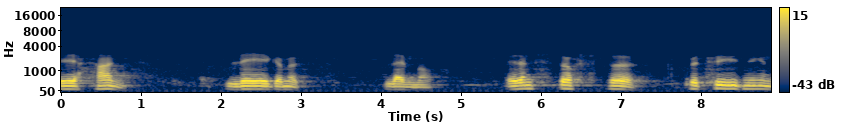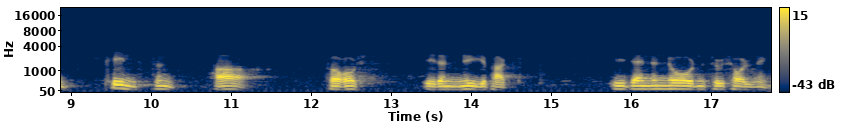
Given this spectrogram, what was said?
er hans legemes lemmer. Det er den største betydningen pinsen har for oss i den nye pakt, i denne nådens husholdning,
